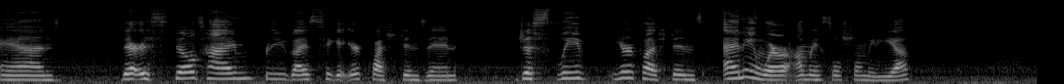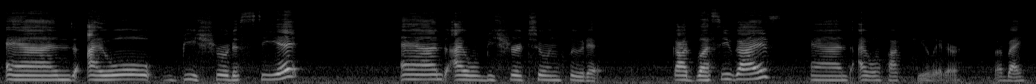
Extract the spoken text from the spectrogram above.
and there is still time for you guys to get your questions in. Just leave your questions anywhere on my social media and I will be sure to see it and I will be sure to include it. God bless you guys and I will talk to you later. Bye bye.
